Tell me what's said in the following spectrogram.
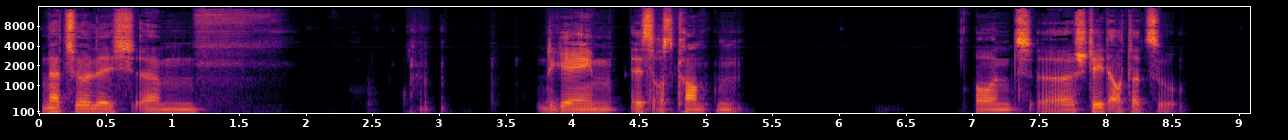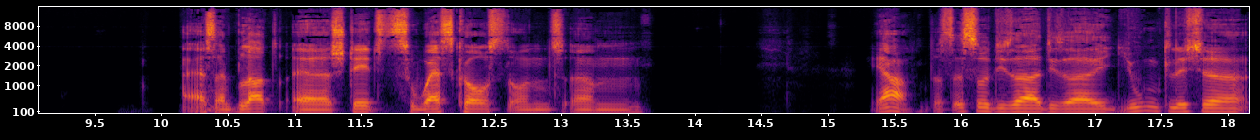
natürlich, ähm, The Game ist aus Compton und äh, steht auch dazu. Er ist ein Blood, er steht zu West Coast und ähm, ja, das ist so dieser, dieser jugendliche,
